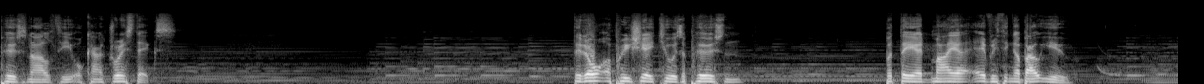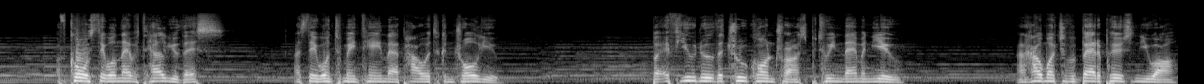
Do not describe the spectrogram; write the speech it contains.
personality or characteristics. They don't appreciate you as a person, but they admire everything about you. Of course, they will never tell you this, as they want to maintain their power to control you. But if you knew the true contrast between them and you, and how much of a better person you are,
